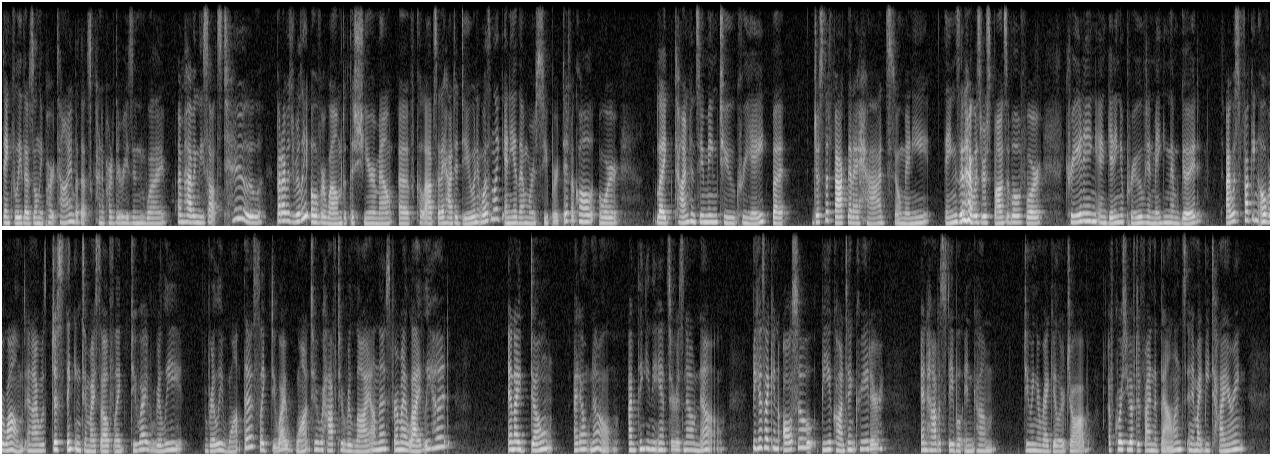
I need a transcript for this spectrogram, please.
Thankfully, that is only part time, but that's kind of part of the reason why I'm having these thoughts too. But I was really overwhelmed with the sheer amount of collabs that I had to do, and it wasn't like any of them were super difficult or like time consuming to create, but just the fact that I had so many things that I was responsible for creating and getting approved and making them good I was fucking overwhelmed and I was just thinking to myself, like, do I really, really want this? Like, do I want to have to rely on this for my livelihood? And I don't, I don't know. I'm thinking the answer is now no. Because I can also be a content creator and have a stable income doing a regular job. Of course, you have to find the balance and it might be tiring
